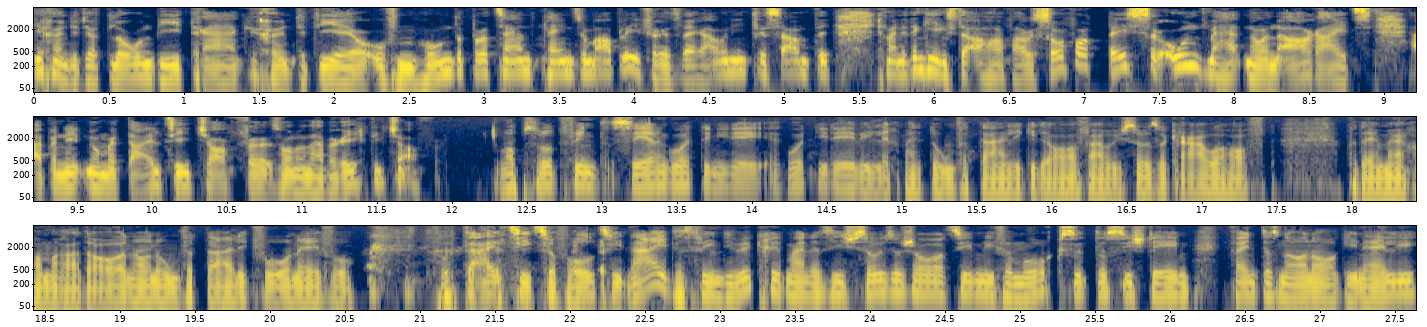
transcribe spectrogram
die könnten ja die Lohnbeiträge, könnten die auf dem 100% Pensum abliefern. Das wäre auch eine interessante, ich meine, dann ging es der AHV sofort besser und man hat noch einen Anreiz, eben nicht nur Teilzeit zu arbeiten, sondern eben richtig zu arbeiten. Absolut, finde sehr eine gute Idee, eine gute Idee, weil ich meine, die Umverteilung in der AV ist so, so grauenhaft. Von dem her kann man auch da noch eine Umverteilung vornehmen von, von Teilzeit zu Vollzeit. Nein, das finde ich wirklich, ich meine, das ist sowieso schon ziemlich vermurkset, das System. Ich fände das noch eine originelle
